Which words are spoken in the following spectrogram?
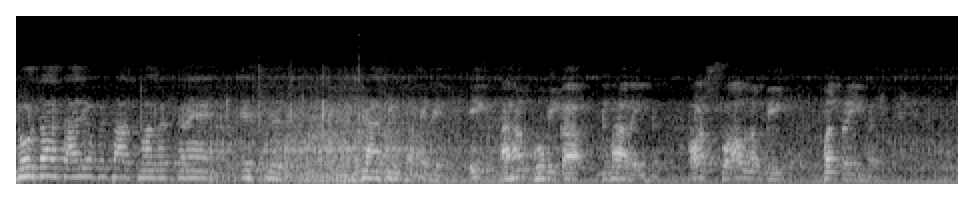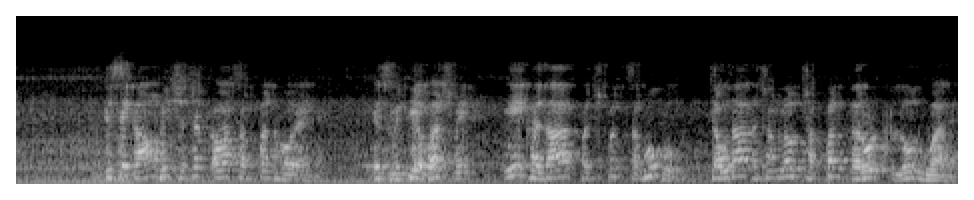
जोरदार तालियों के साथ स्वागत करें इस जाति का। एक अहम भूमिका निभा रही है। और स्वावलंबी बन रही है। जिससे गाँव भी सशक्त और संपन्न हो रहे हैं। इस वित्तीय वर्ष में एक हज़ार पचपन समूह को चौदह दशमलव छप्पन करोड़ लोन हुआ है।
